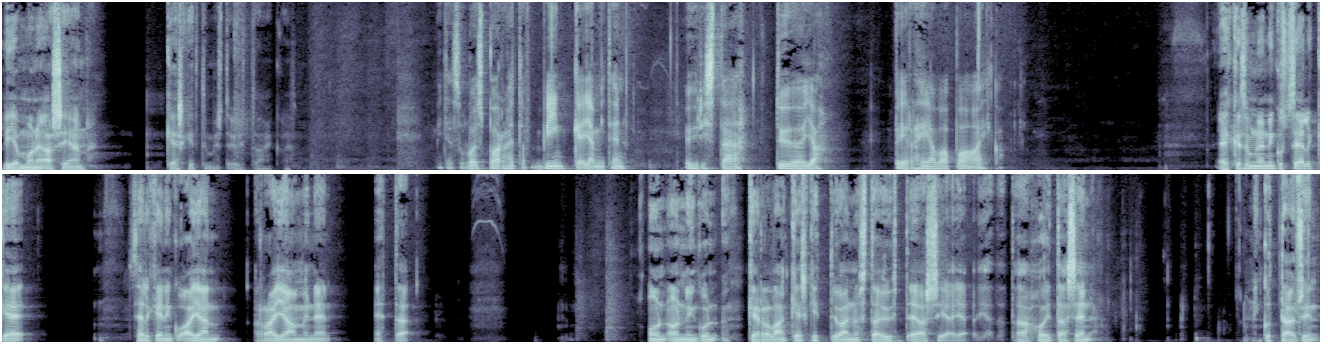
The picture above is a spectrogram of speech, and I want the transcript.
liian monen asian keskittymistä yhtä aikaa. Mitä sulla olisi parhaita vinkkejä, miten yhdistää työ ja perhe ja vapaa-aika? Ehkä semmoinen niin selkeä, selkeä niin ajan rajaaminen, että on, on niin kuin kerrallaan keskittyä ainoastaan yhteen asiaan ja, ja tota, hoitaa sen niin kuin täysin,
